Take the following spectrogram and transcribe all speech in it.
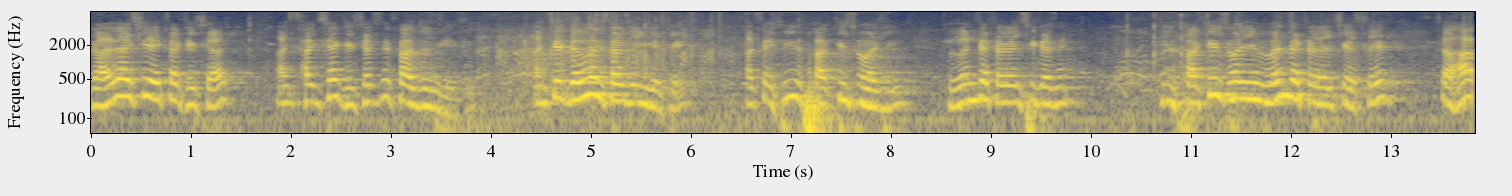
घालायची एका खिशात आणि खालच्या खिशाचं काढून घेते. आणि ते डबल काढून घेते. आता ही फाकीच माझी बंद करायची का नाही? ही पाकिट माझी बंद करायची असेल तर हा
